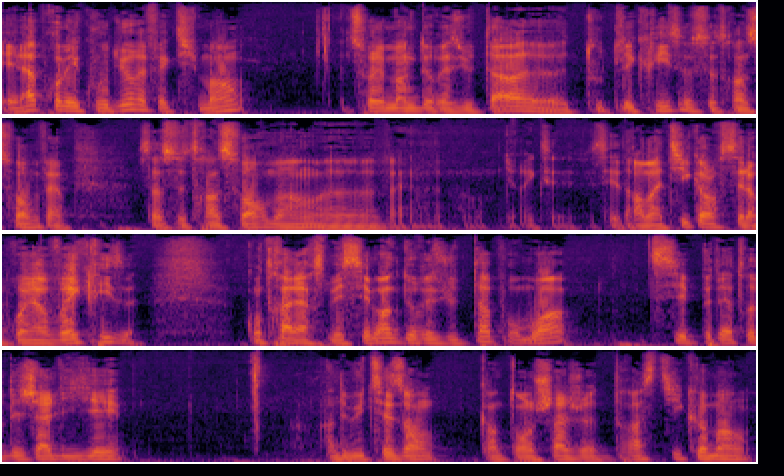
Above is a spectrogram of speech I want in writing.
Et là, premier coup dur, effectivement, sur les manques de résultats, euh, toutes les crises se transforment. Enfin, ça se transforme. hein, euh, enfin, on dirait que c'est- dramatique. Alors, c'est la première vraie crise qu'on traverse. Mais ces manques de résultats, pour moi, c'est peut-être déjà lié en début de saison, quand on change drastiquement.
